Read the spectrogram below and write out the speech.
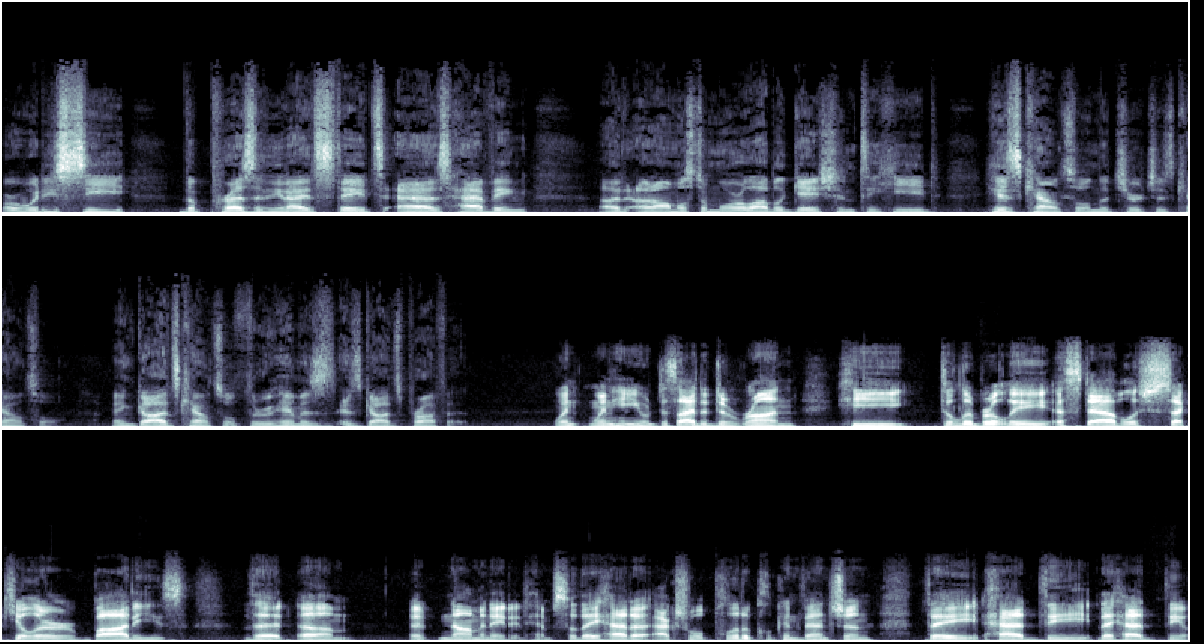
or would he see the president of the United States as having an, an almost a moral obligation to heed his counsel and the church's counsel and God's counsel through him as, as God's prophet. When when he decided to run, he deliberately established secular bodies that um, nominated him. So they had an actual political convention. They had the they had the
